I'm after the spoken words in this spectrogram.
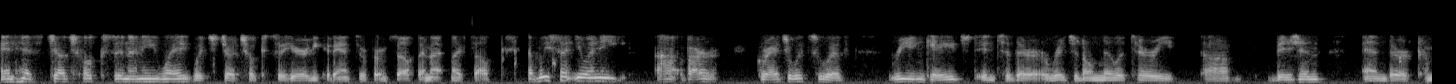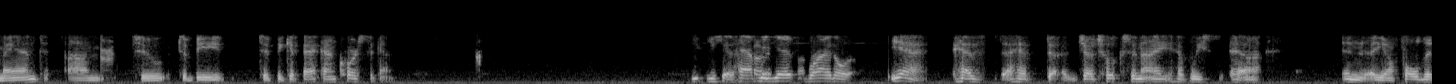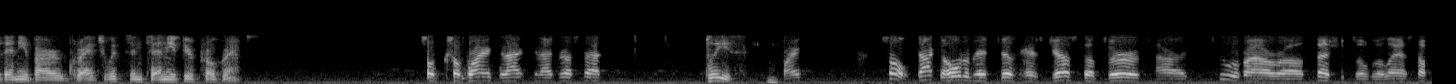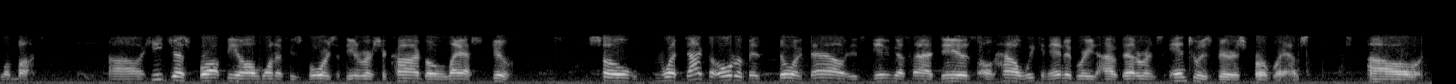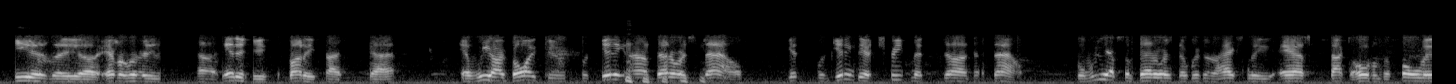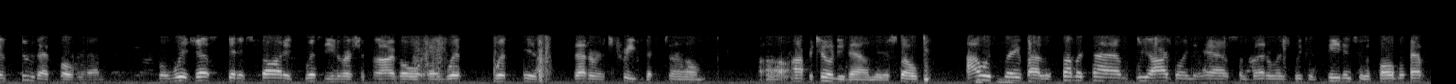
And has Judge Hooks in any way, which Judge Hooks is here and he could answer for himself and not myself, have we sent you any uh, of our graduates who have re-engaged into their original military um, vision and their command um, to to be to be, get back on course again? You, said have we yet, Brian? Or yeah, have have uh, Judge Hooks and I have we uh, and you know folded any of our graduates into any of your programs? So, so Brian, can I can I address that? Please, Right. So, Dr. Odom has just has just observed our two of our uh, sessions over the last couple of months. Uh, he just brought me on one of his boards at the University of Chicago last June. So, what Dr. Odom is doing now is giving us ideas on how we can integrate our veterans into his various programs. Uh, he is a uh, ever ready uh, energy buddy type guy, and we are going to we're getting our veterans now. Get, we're getting their treatment done now. But we have some veterans that we're going to actually ask Dr. Odom to fold into that program. But we're just getting started with the University of Chicago and with with his veterans treatment um, uh, opportunity down there. So I would say by the summertime, we are going to have some veterans we can feed into the program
